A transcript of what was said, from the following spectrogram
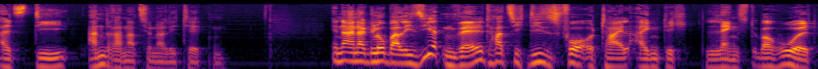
als die anderer Nationalitäten. In einer globalisierten Welt hat sich dieses Vorurteil eigentlich längst überholt,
